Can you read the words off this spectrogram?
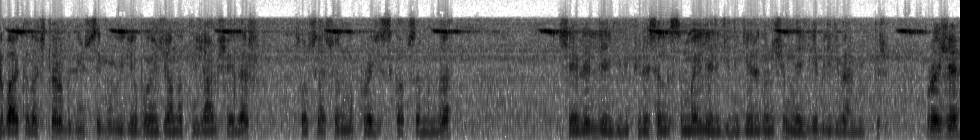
arkadaşlar. Bugün size bu video boyunca anlatacağım şeyler sosyal sorumluluk projesi kapsamında çevreyle ilgili, küresel ısınma ile ilgili, geri dönüşümle ilgili bilgi vermektir. Proje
